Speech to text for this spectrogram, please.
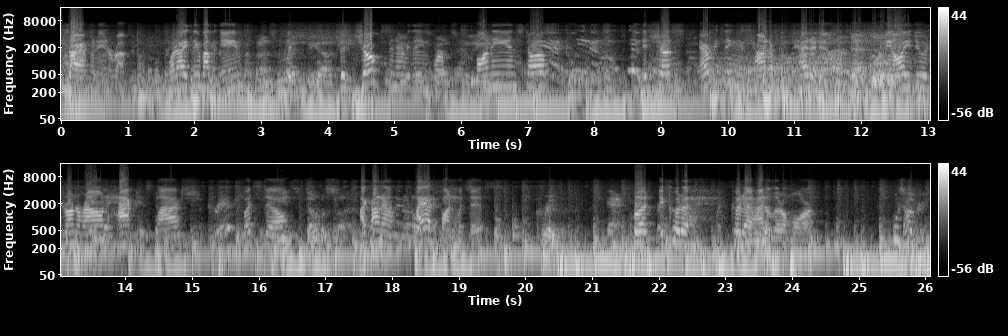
Sorry, I'm gonna interrupt. What do I think about the game? The, the jokes and everything were funny and stuff. It's just everything is kind of competitive. I mean, all you do is run around, hack and slash. But still, I kind of I had fun with this. But it could have could have had a little more. Who's hungry?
